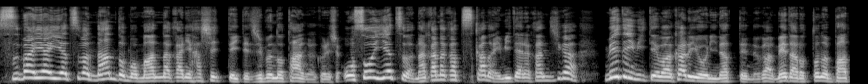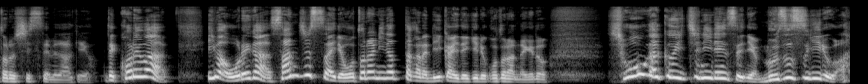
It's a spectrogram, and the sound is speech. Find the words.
素早いやつは何度も真ん中に走っていて自分のターンが来るし、遅いやつはなかなかつかないみたいな感じが、目で見てわかるようになってんのがメダロットのバトルシステムなわけよ。で、これは、今俺が30歳で大人になったから理解できることなんだけど、小学1、2年生にはむずすぎるわ。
